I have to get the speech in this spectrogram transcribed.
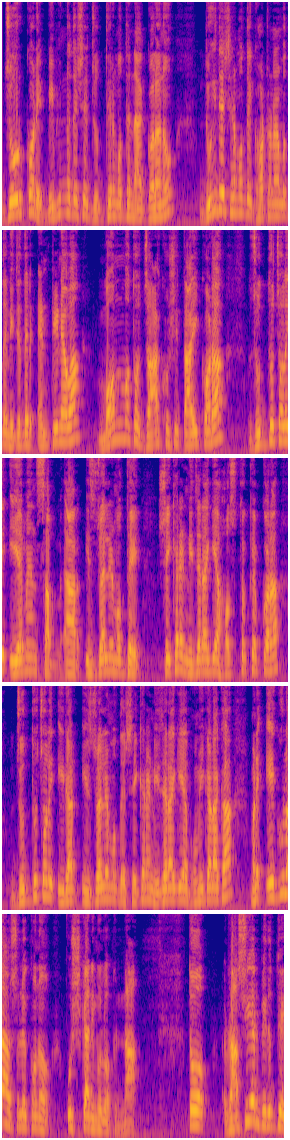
জোর করে বিভিন্ন দেশের যুদ্ধের মধ্যে নাক গলানো, দুই দেশের মধ্যে ঘটনার মধ্যে নিজেদের এন্ট্রি নেওয়া, মন মতো যা খুশি তাই করা, যুদ্ধ চলে ইয়েমেন সাব আর ইসরায়েলের মধ্যে সেখানে নিজেরা গিয়ে হস্তক্ষেপ করা, যুদ্ধ চলে ইরান, ইসরায়েলের মধ্যে, সেখানে নিজেরা গিয়ে ভূমিকা রাখা মানে এগুলা আসলে কোনো উস্কানিমূলক না। তো রাশিয়ার বিরুদ্ধে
